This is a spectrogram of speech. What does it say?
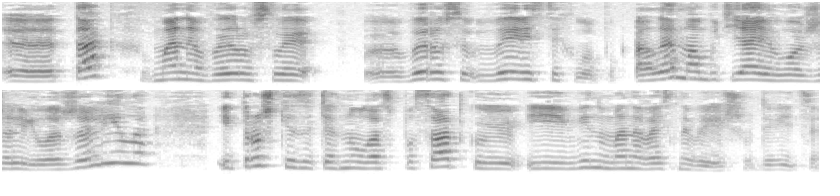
е, так в мене виросли, вирос, виріс цей хлопок. Але, мабуть, я його жаліла-жаліла і трошки затягнула з посадкою, і він у мене весь не вийшов. Дивіться,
